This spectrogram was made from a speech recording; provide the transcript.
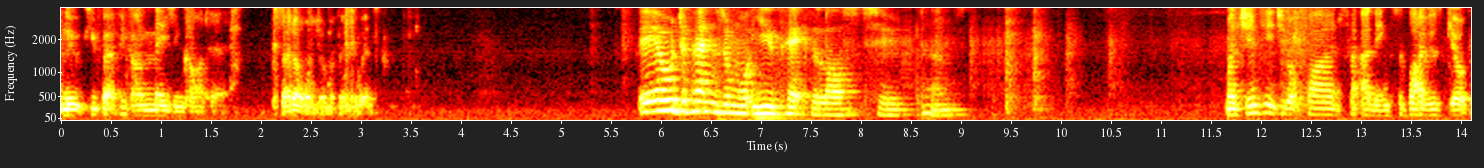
Luke, you better pick an amazing card here, because I don't want Jonathan to win. It all depends on what you pick the last two turns. My gym teacher got fired for adding survivor's guilt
